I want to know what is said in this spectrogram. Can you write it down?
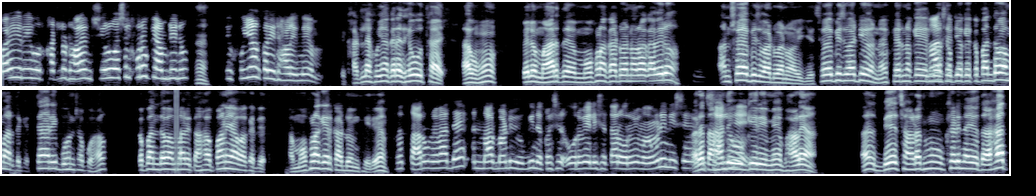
બહી રહી હું ખાટલું ઢાળીને શેરો અસલ ખરો કે આંબલી નું હે. તે હુયા કરી ઢાળીને એમ. ખાટલા હુયા કરે એવું થાય. હવે હું પેલો માર મોફળા કાઢવાનો રાગ આવી રહ્યો અને સોયાબીજ વાટવાનો આવી ગયો. સોયાબીજ વાટ્યો ને ફેર ન કે લો સેટ્યો કે કપાન દવા માર દે કે તારી બોન છપો હાવ. કપાન દવા મારે તો હા પાણી આવા કરી દે. આ મોફળા કેર કાઢો એમ થઈ રહ્યો એમ. તારું રેવા દે અને માર માંડવી ઉગી ને કશે ઓરવેલી છે તાર ઓરવે વાવણી ની છે અરે તાંદી ઉગી રહી મેં ભાળ્યા. અને બે છાડા હું ઉખેડીને આવ્યો તા હાથ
